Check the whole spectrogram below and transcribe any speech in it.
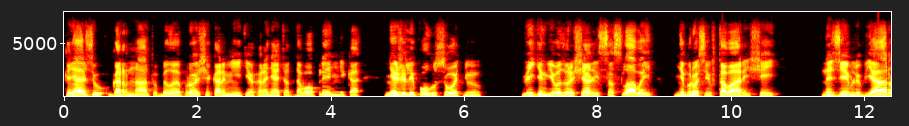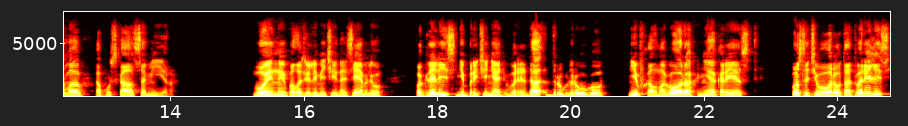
Князю Гарнату было проще кормить и охранять одного пленника, нежели полусотню. Викинги возвращались со славой, не бросив товарищей. На землю бьярмов опускался мир. Воины положили мечи на землю, поклялись не причинять вреда друг другу ни в Холмогорах, ни окрест, после чего ворота отворились,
